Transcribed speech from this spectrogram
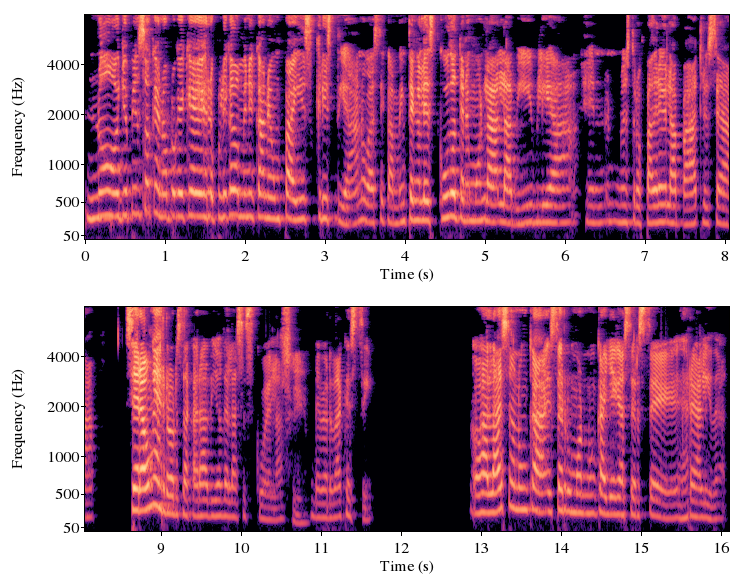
No, yo pienso que no, porque que República Dominicana es un país cristiano, básicamente. En el escudo tenemos la, la Biblia, en nuestros padres de la patria, o sea, será un error sacar a Dios de las escuelas. Sí. De verdad que sí. Ojalá eso nunca, ese rumor nunca llegue a hacerse realidad.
